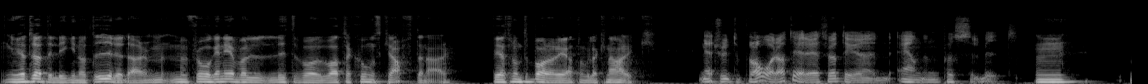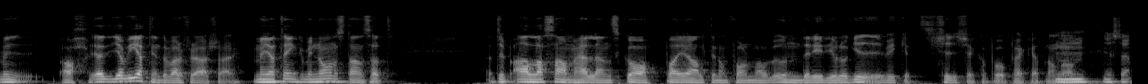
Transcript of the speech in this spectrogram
jag tror att det ligger något i det där. Men, men frågan är väl lite vad, vad attraktionskraften är. För jag tror inte bara det är att de vill ha knark. Jag tror inte bara att det är det. Jag tror att det är en, en pusselbit. Mm. Men, ja, jag, jag vet inte varför det är så här. Men jag tänker mig någonstans att, att typ alla samhällen skapar ju alltid någon form av underideologi. Vilket Zizek har påpekat någon gång. Mm, just det.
